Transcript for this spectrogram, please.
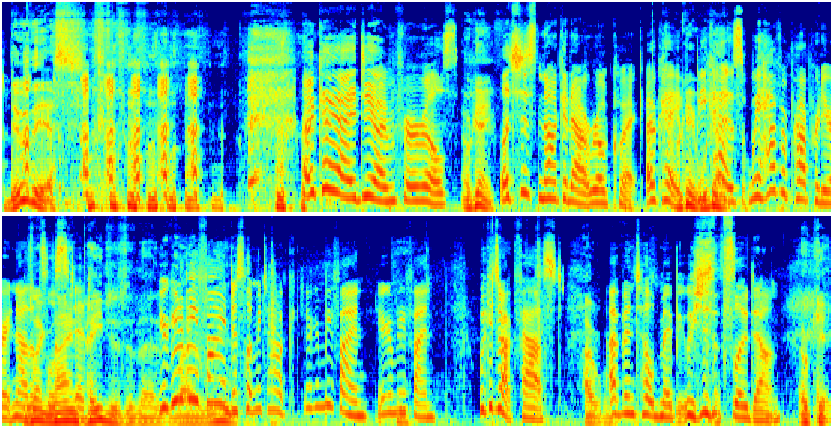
do this? okay, I do. I'm for reals. Okay. Let's just knock it out real quick. Okay. Okay, because we have a property right now There's that's like nine listed. pages of that. You're going to be fine. Just let me talk. You're going to be fine. You're going to be fine. We can talk fast. I- I've been told maybe we should slow down. Okay.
